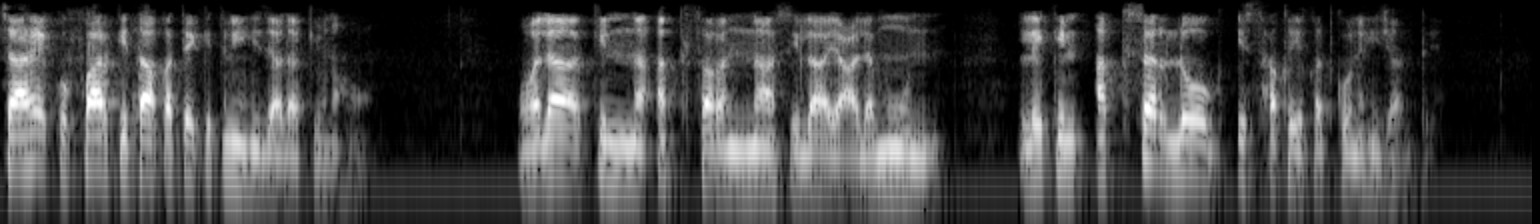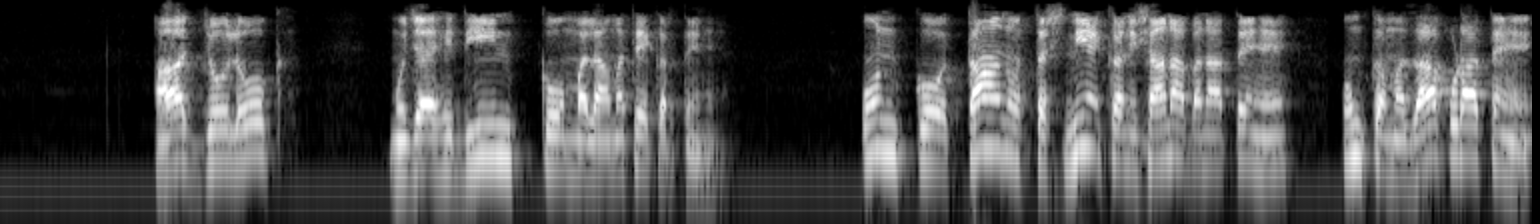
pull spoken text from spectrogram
چاہے کفار کی طاقتیں کتنی ہی زیادہ کیوں نہ ہوں۔ وَلَكِنَّ أَكْثَرَ النَّاسِ لَا يَعْلَمُونَ لیکن اکثر لوگ اس حقیقت کو نہیں جانتے۔ آج جو لوگ مجاہدین کو ملامتیں کرتے ہیں۔ ان کو تان و تشنیع کا نشانہ بناتے ہیں، ان کا مذاق اڑاتے ہیں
